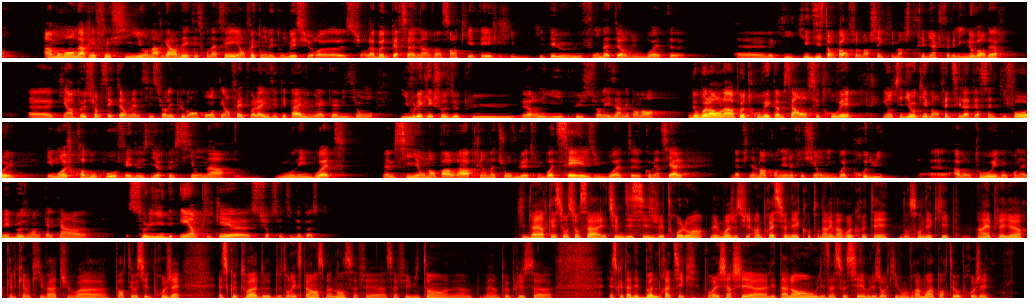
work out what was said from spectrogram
à un moment on a réfléchi, on a regardé qu'est-ce qu'on a fait et en fait on est tombé sur euh, sur la bonne personne, hein, Vincent, qui était qui, qui était le, le fondateur d'une boîte euh, qui, qui existe encore sur le marché, qui marche très bien, qui s'appelle Innovorder. Euh, qui est un peu sur le secteur, même si sur les plus grands comptes. Et en fait, voilà, ils n'étaient pas alignés avec la vision. Ils voulaient quelque chose de plus early, plus sur les indépendants donc voilà, on l'a un peu trouvé comme ça, on s'est trouvé et on s'est dit ok, bah en fait c'est la personne qu'il faut. Et, et, moi je crois beaucoup au fait de se dire que si on a, nous on est une boîte, même si on en parlera après, on a toujours voulu être une boîte sales, une boîte euh, commerciale. Bah finalement quand on est réfléchi, on est une boîte produit euh, avant tout et donc on avait besoin de quelqu'un euh, solide et impliqué sur ce type de poste. J'ai une dernière question sur ça et tu me dis si je vais trop loin, mais moi je suis impressionné quand on arrive à recruter dans son équipe un player, quelqu'un qui va, tu vois, euh, porter aussi le projet. Est-ce que toi, de, ton expérience maintenant, ça fait, euh, ça fait 8 ans, mais un, peu plus, euh, est-ce que tu as des bonnes pratiques pour aller chercher les talents ou les associés ou les gens qui vont vraiment apporter au projet?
